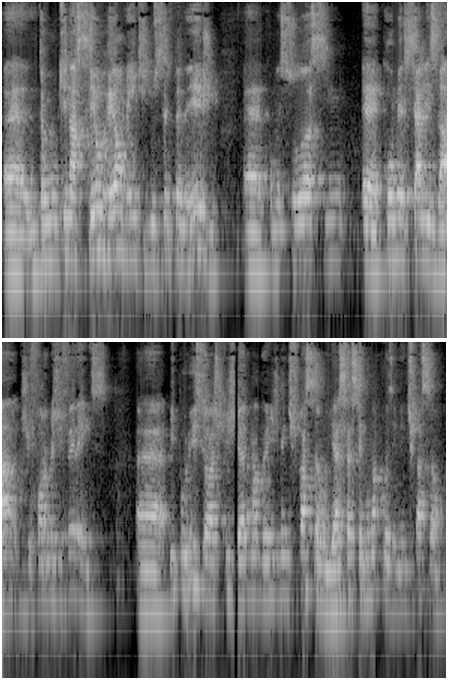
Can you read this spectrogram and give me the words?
É, então, o que nasceu realmente do sertanejo é, começou a assim, é, comercializar de formas diferentes. É, e por isso eu acho que gera uma grande identificação. E essa é a segunda coisa, identificação.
